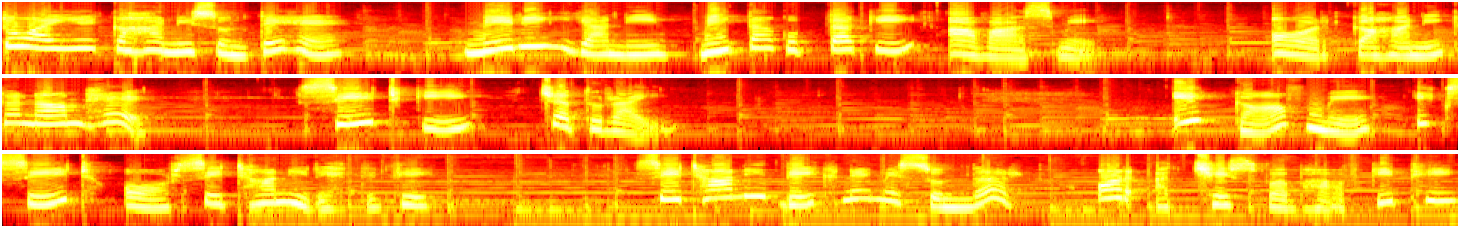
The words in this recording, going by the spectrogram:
तो आइए कहानी सुनते हैं मेरी यानी मीता गुप्ता की आवाज़ में। और कहानी का नाम है सेठ की चतुराई। एक गाँव में एक सेठ और सेठानी रहते थे। सेठानी देखने में सुंदर और अच्छे स्वभाव की थी।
